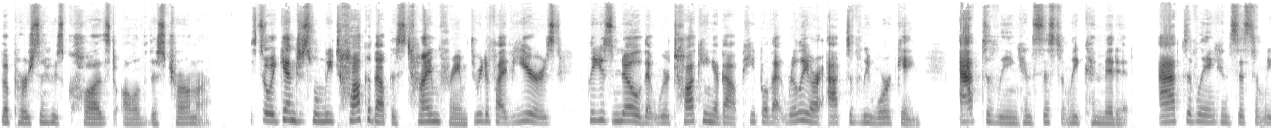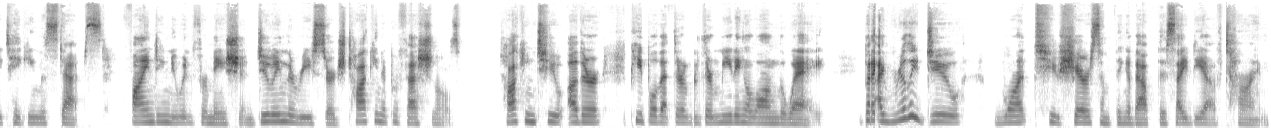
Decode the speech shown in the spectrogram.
the person who's caused all of this trauma. So again just when we talk about this time frame 3 to 5 years please know that we're talking about people that really are actively working actively and consistently committed actively and consistently taking the steps finding new information, doing the research, talking to professionals, talking to other people that they're they're meeting along the way. But I really do want to share something about this idea of time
